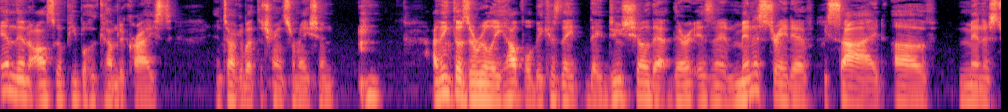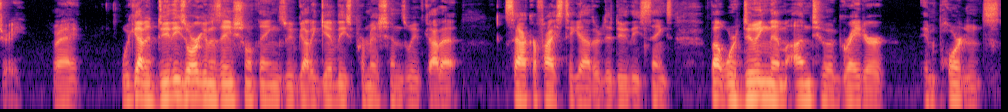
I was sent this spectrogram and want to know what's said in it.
and then also people who come to Christ and talk about the transformation. I think those are really helpful because they they do show that there is an administrative side of ministry, right? We got to do these organizational things. We've got to give these permissions. We've got to sacrifice together to do these things, but we're doing them unto a greater importance,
